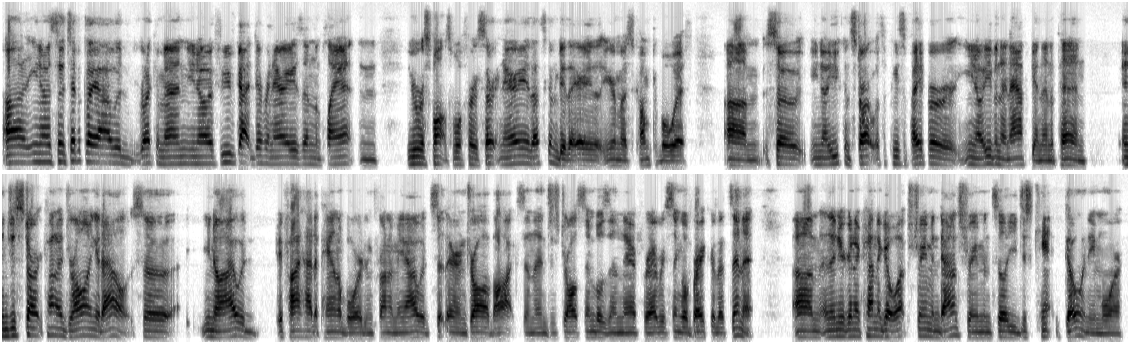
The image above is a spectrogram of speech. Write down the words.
Uh, you know, so typically I would recommend, you know, if you've got different areas in the plant and you're responsible for a certain area, that's going to be the area that you're most comfortable with. Um, so, you know, you can start with a piece of paper, or, you know, even a napkin and a pen and just start kind of drawing it out. So, you know, I would if I had a panel board in front of me, I would sit there and draw a box and then just draw symbols in there for every single breaker that's in it. Um, and then you're going to kind of go upstream and downstream until you just can't go anymore.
